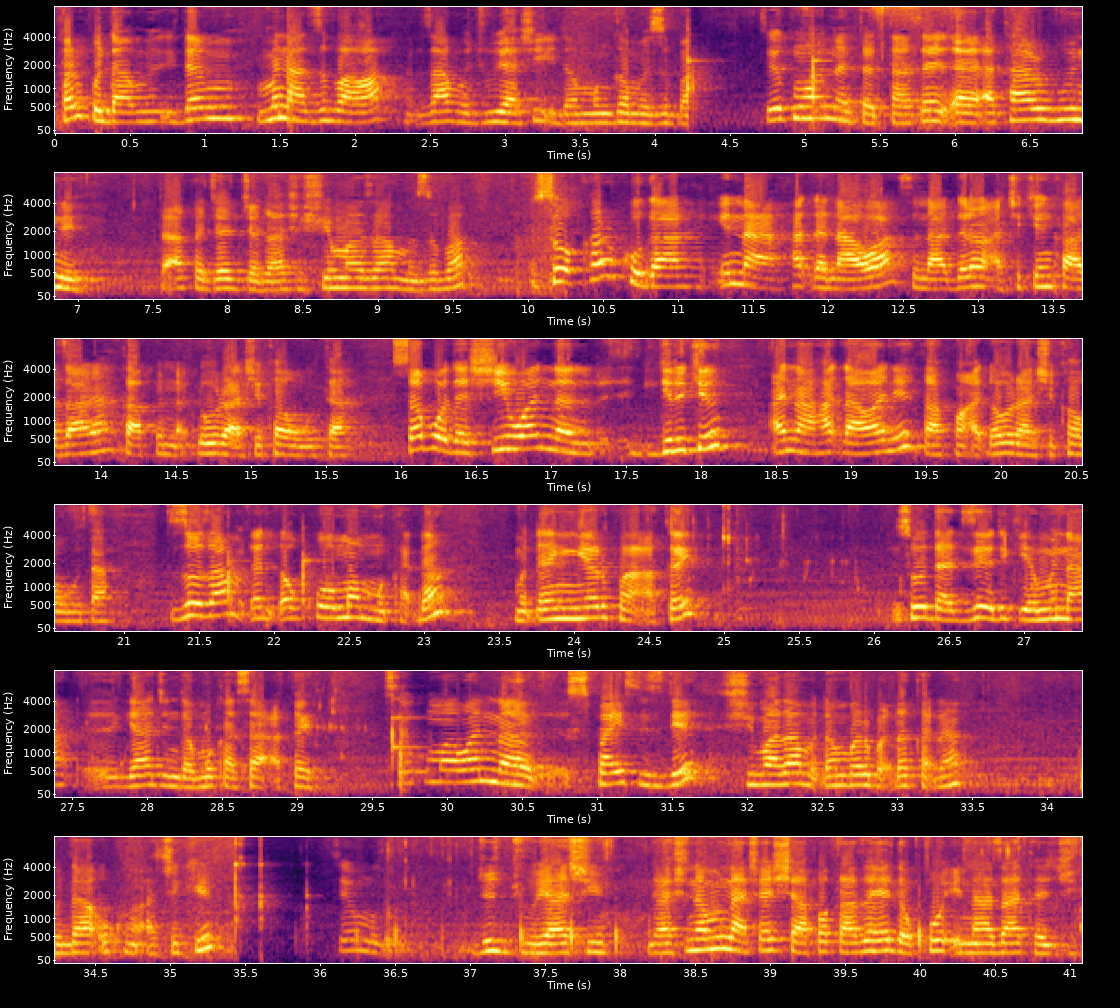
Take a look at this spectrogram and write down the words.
Kar ku damu idan muna zubawa za mu juya shi idan mun gama zuba. Sai kuma wannan tattasai a tarugu ne. Da aka jajjaga shi shi ma za mu zuba. So kar ku ga ina haɗa nawa sinadaran a cikin kazana kafin na ɗora shi kan wuta. Saboda shi wannan girkin ana haɗawa ne kafin a ɗaura shi kan wuta. Zo za mu ɗan ɗauko man mu kaɗan mu ɗan yarfa a kai. So da zai riƙe muna yajin da muka sa a kai. Sai kuma wannan spices dai shi ma za mu ɗan barbaɗa kaɗan guda ukun a ciki. Sai mu jujjuya shi. Gashi na muna shashafa kaza yadda ko ina za ta ji.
